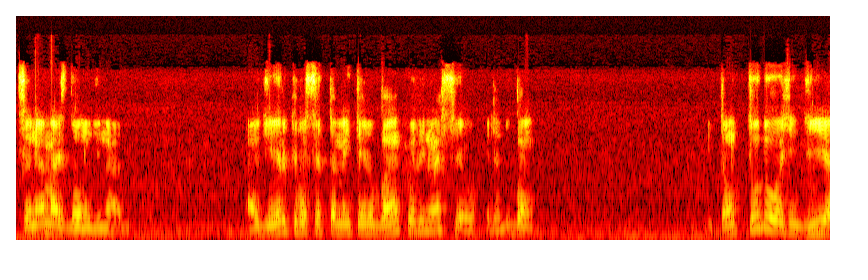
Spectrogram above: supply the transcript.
Você não é mais dono de nada. Aí, o dinheiro que você também tem no banco, ele não é seu, ele é do banco. Então, tudo hoje em dia,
